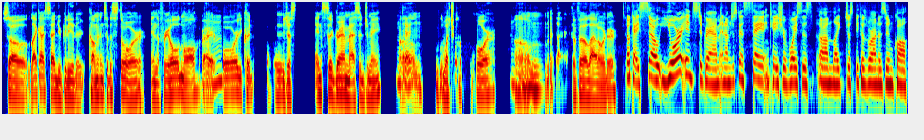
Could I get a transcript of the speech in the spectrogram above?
So, like I said, you could either come into the store in the Freehold Mall, right? Mhm. Or you could just Instagram message me Okay. um, what you're looking for Mhm. um, to fill that order. Okay, so your Instagram, and I'm just going to say it in case your voice is um, like just because we're on a Zoom call,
